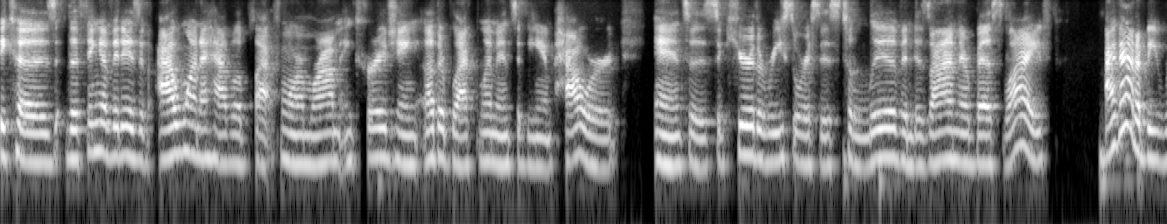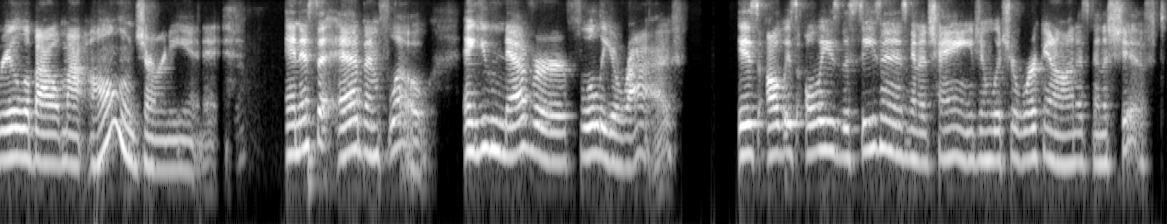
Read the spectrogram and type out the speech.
because the thing of it is if i want to have a platform where i'm encouraging other black women to be empowered and to secure the resources to live and design their best life i got to be real about my own journey in it. And it's an ebb and flow and you never fully arrive. It's always always the season is going to change and what you're working on is going to shift.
